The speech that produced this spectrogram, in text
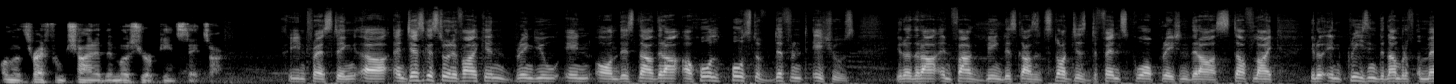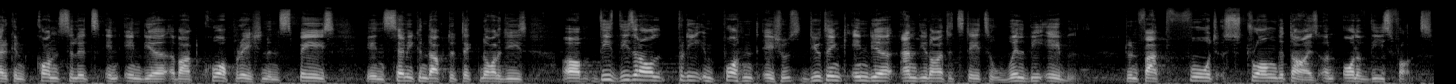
on the threat from China than most European states are. Interesting. Uh, and Jessica Stone, if I can bring you in on this now, there are a whole host of different issues you know, that are in fact being discussed. It's not just defense cooperation. There are stuff like, you know, increasing the number of American consulates in India, about cooperation in space, in semiconductor technologies. Uh, these, these are all pretty important issues. Do you think India and the United States will be able to, in fact, forge stronger ties on all of these fronts?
